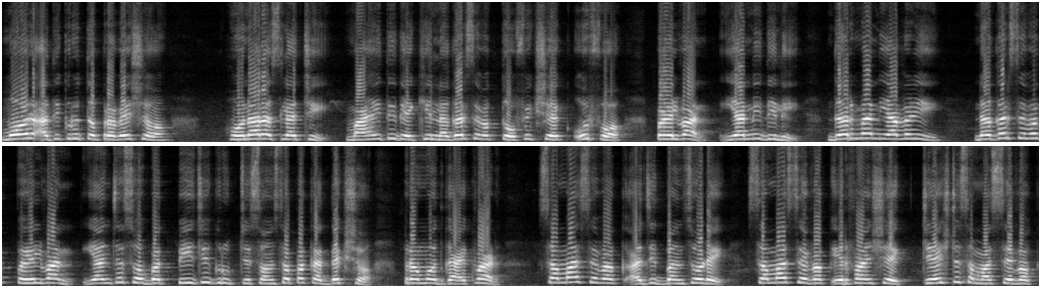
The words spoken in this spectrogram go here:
मोर अधिकृत प्रवेश होणार असल्याची माहिती देखील नगरसेवक तोफिक शेख उर्फ पहिलवान यांनी दिली. दरम्यान यावेळी नगरसेवक पहिलवान यांच्यासोबत पी जी ग्रुपचे संस्थापक अध्यक्ष प्रमोद गायकवाड समाजसेवक अजित बनसोडे समाजसेवक इरफान शेख ज्येष्ठ समाजसेवक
